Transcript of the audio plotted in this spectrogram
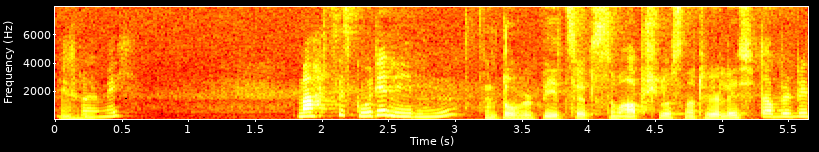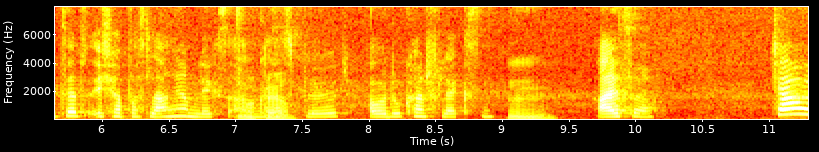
Ich Mhm. freue mich. Macht's es gut, ihr Lieben. Und Doppelbizeps zum Abschluss natürlich. Doppelbizeps. Ich habe was lange am Legs an. Okay. Das ist blöd. Aber du kannst flexen. Mhm. Also, ciao!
